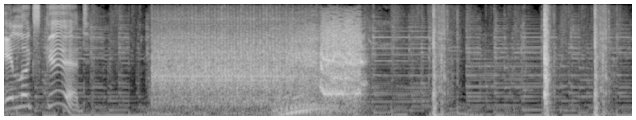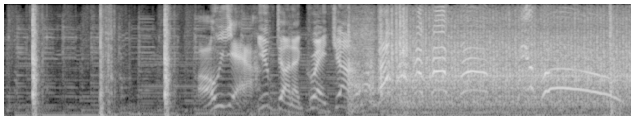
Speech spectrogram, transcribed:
It looks good. Oh yeah! You've done a great job.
